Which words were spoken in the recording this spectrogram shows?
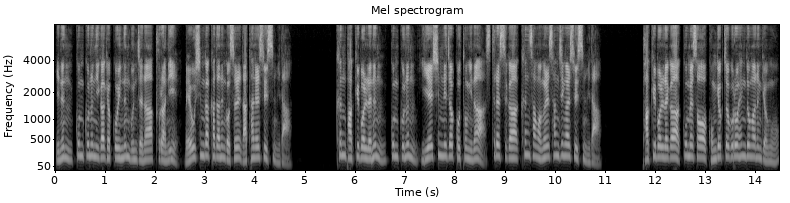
이는 꿈꾸는 이가 겪고 있는 문제나 불안이 매우 심각하다는 것을 나타낼 수 있습니다. 큰 바퀴벌레는 꿈꾸는 이의 심리적 고통이나 스트레스가 큰 상황을 상징할 수 있습니다. 바퀴벌레가 꿈에서 공격적으로 행동하는 경우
